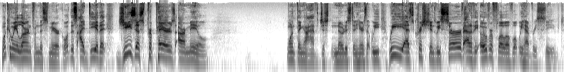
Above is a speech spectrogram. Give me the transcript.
What can we learn from this miracle? This idea that Jesus prepares our meal. One thing I have just noticed in here is that we, we as Christians, we serve out of the overflow of what we have received.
